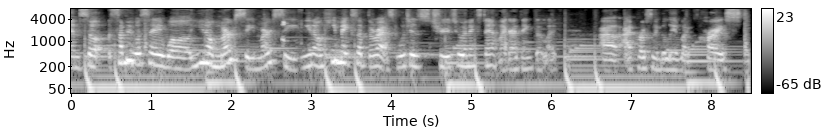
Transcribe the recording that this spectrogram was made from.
and so some people say, well, you know, mercy, mercy, you know, he makes up the rest, which is true to an extent. Like I think that like I, I personally believe like Christ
